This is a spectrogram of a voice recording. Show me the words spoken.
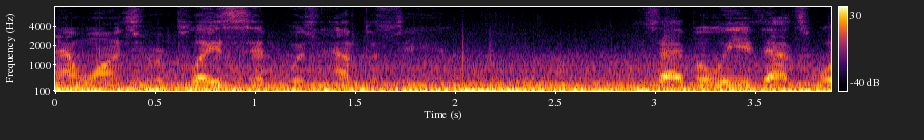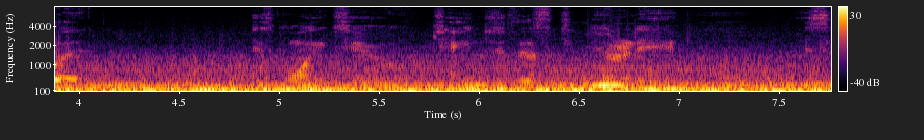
and I want to replace it with empathy. Because I believe that's what is going to change this community is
